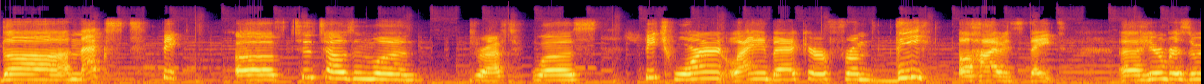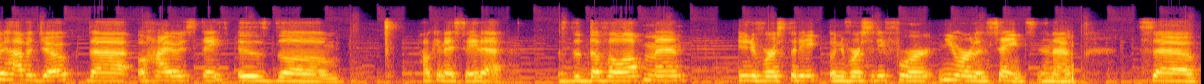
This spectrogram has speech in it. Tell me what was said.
The next pick of 2001 draft was Pete Werner, linebacker from the Ohio State. Uh, here in Brazil, we have a joke that Ohio State is the how can I say that? The development university university for New Orleans Saints, you know. So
